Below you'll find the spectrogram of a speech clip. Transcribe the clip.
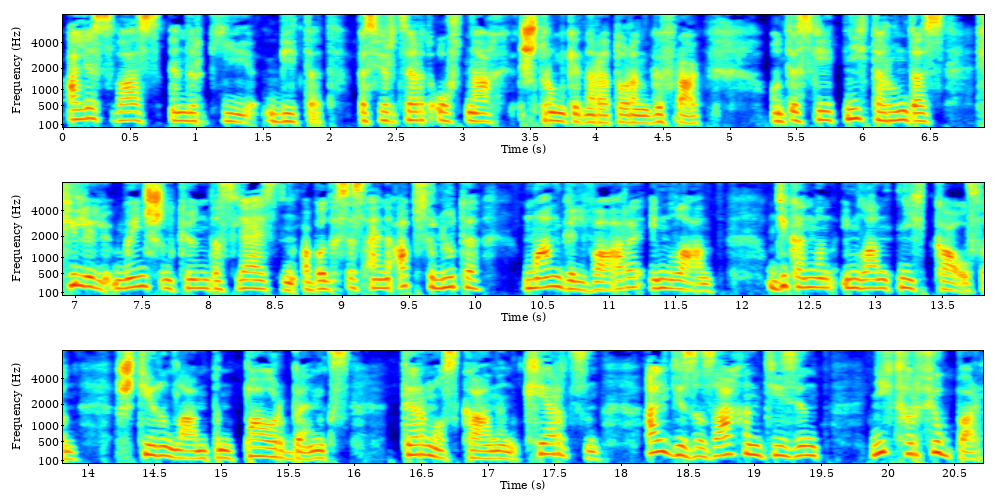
alles, was Energie bietet. Es wird sehr oft nach Stromgeneratoren gefragt. Und es geht nicht darum, dass viele Menschen können das leisten, aber das ist eine absolute Mangelware im Land. Die kann man im Land nicht kaufen. Stirnlampen, Powerbanks, Thermoskannen, Kerzen, all diese Sachen, die sind nicht verfügbar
